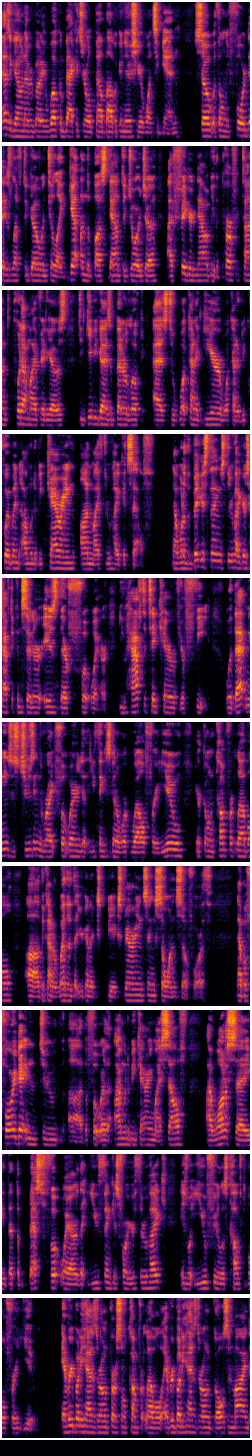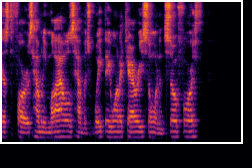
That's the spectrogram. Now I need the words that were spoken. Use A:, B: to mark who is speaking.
A: How's it going, everybody? Welcome back. It's your old pal Baba Ganoush here once again. So, with only four days left to go until I get on the bus down to Georgia, I figured now would be the perfect time to put out my videos to give you guys a better look as to what kind of gear, what kind of equipment I'm going to be carrying on my through hike itself. Now, one of the biggest things through hikers have to consider is their footwear. You have to take care of your feet. What that means is choosing the right footwear that you think is going to work well for you, your own comfort level, uh, the kind of weather that you're going to be experiencing, so on and so forth. Now, before I get into uh, the footwear that I'm going to be carrying myself, I want to say that the best footwear that you think is for your through hike is what you feel is comfortable for you. Everybody has their own personal comfort level. Everybody has their own goals in mind as to far as how many miles, how much weight they want to carry, so on and so forth.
